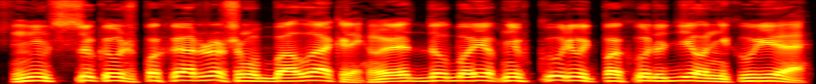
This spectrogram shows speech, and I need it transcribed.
С ним, сука, уж по-хорошему балакали, а этот долбоеб не вкуривать по ходу дела нихуя!»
